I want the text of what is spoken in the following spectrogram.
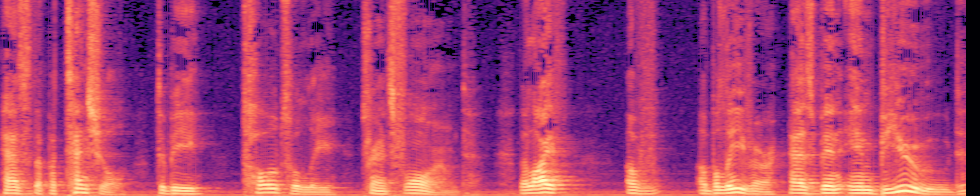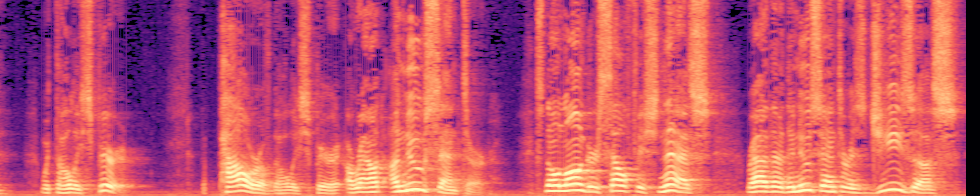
has the potential to be totally transformed. The life of a believer has been imbued with the Holy Spirit, the power of the Holy Spirit around a new center. It's no longer selfishness, rather, the new center is Jesus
